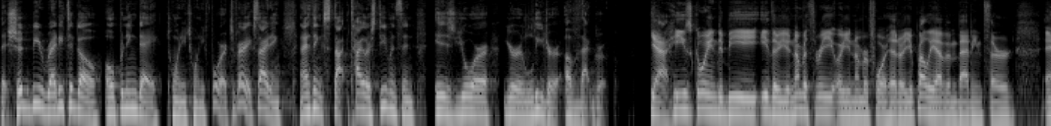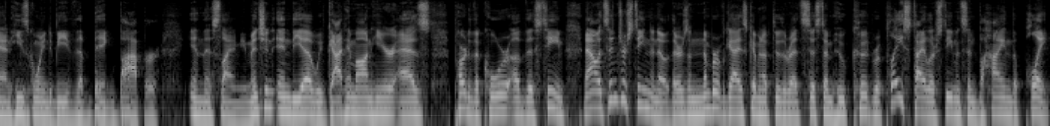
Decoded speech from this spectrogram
that should be ready to go opening day 2024 it's very exciting and i think St- tyler Stephenson is your your leader of that group yeah, he's going to be either your number three or your number four hitter. You probably have him batting third, and he's going to be the big bopper in this lineup. You mentioned India. We've got him on here as part of the core of this team. Now, it's interesting to know there's a number of guys coming up through the red system who could replace Tyler Stephenson behind the plate.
